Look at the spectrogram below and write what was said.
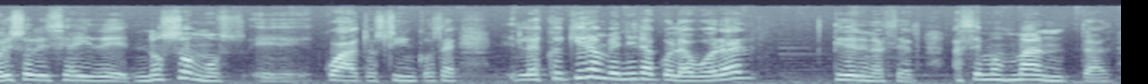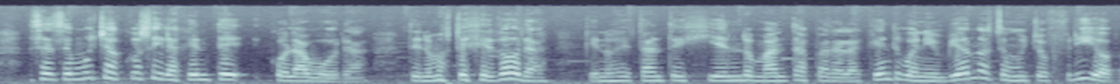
Eh, por eso decía ahí de, no somos eh, cuatro, cinco, o sea, los que quieran venir a colaborar quieren hacer. Hacemos mantas, se hacen muchas cosas y la gente colabora. Tenemos tejedoras que nos están tejiendo mantas para la gente. Bueno, en invierno hace mucho frío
